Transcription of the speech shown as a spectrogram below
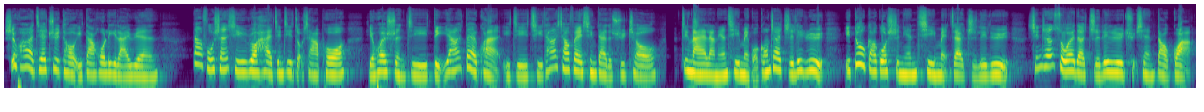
是华尔街巨头一大获利来源。大幅升息若害经济走下坡，也会损及抵押贷款以及其他消费信贷的需求。近来两年期美国公债殖利率一度高过十年期美债殖利率，形成所谓的殖利率曲线倒挂。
